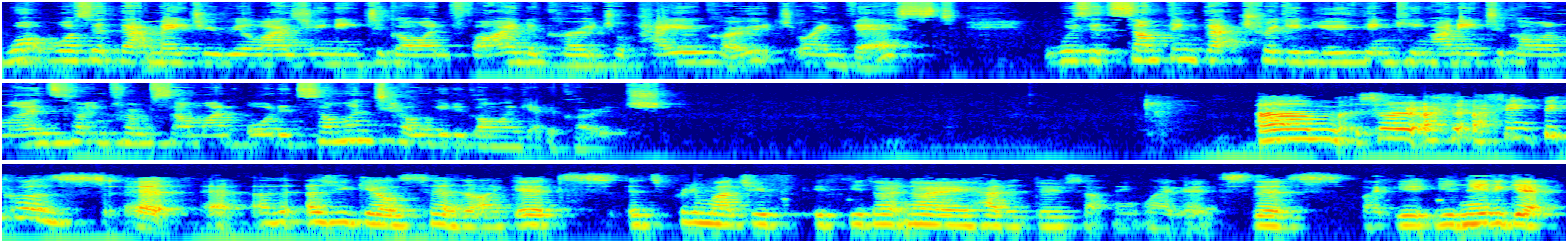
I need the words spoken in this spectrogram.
what was it that made you realize you need to go and find a coach or pay a coach or invest? Was it something that triggered you thinking, I need to go and learn something from someone, or did someone tell you to go and get a coach? Um, so I, th- I think because it, as you girls said, like it's it's pretty much if if you don't know how to do something, like it's there's like you, you need to get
